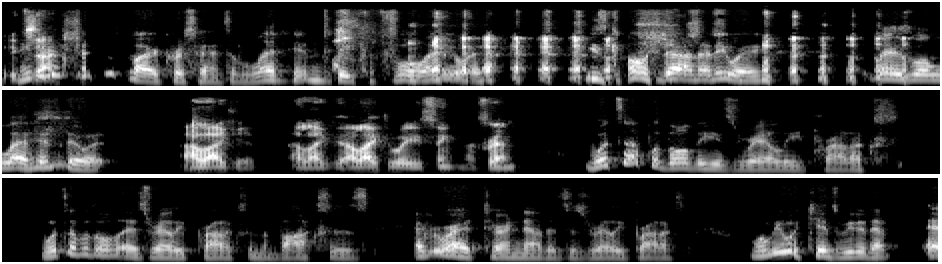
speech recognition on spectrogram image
we Exactly. should just hire Chris Hansen. Let him take the fall anyway. He's going down anyway. May as well let him do it. I like it. I like it. I like the way you think, my friend. What's up with all the Israeli products? What's up with all the Israeli products in the boxes? Everywhere I turn now, there's Israeli products. When we were kids, we didn't have eh,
